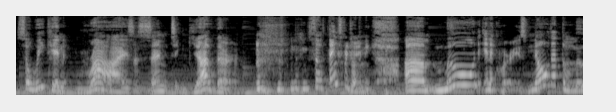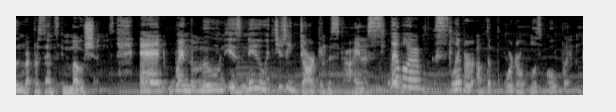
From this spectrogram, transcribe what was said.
so we can rise, ascend together. so thanks for joining me. Um, moon in Aquarius. Know that the moon represents emotions, and when the moon is new, it's usually dark in the sky, and a sliver sliver of the portal will open.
